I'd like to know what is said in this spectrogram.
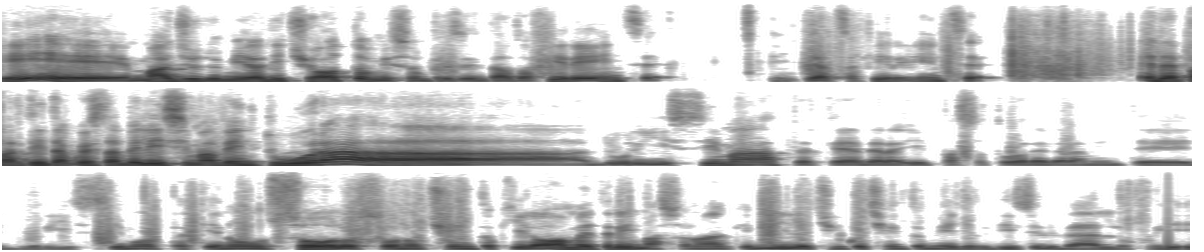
e maggio 2018 mi sono presentato a Firenze, in piazza Firenze, ed è partita questa bellissima avventura, durissima, perché il passatore è veramente durissimo, perché non solo sono 100 km, ma sono anche 1500 metri di dislivello, quindi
